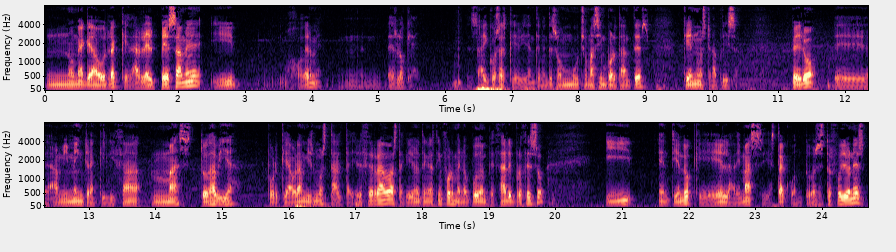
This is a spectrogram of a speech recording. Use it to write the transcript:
no me ha quedado otra que darle el pésame y joderme, es lo que hay. Hay cosas que evidentemente son mucho más importantes que nuestra prisa. Pero eh, a mí me intranquiliza más todavía porque ahora mismo está el taller cerrado, hasta que yo no tenga este informe no puedo empezar el proceso y entiendo que él además si está con todos estos follones,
